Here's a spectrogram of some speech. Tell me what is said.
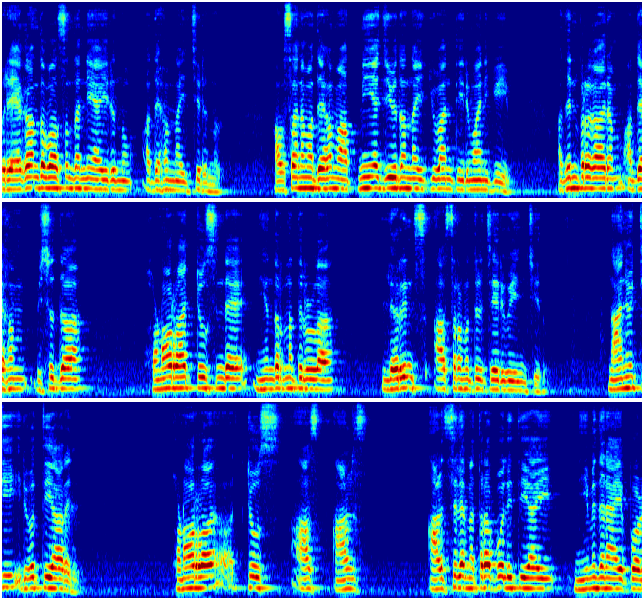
ഒരു ഏകാന്തവാസം തന്നെയായിരുന്നു അദ്ദേഹം നയിച്ചിരുന്നത്. അവസാനം അദ്ദേഹം ആത്മീയ ജീവിതം നയിക്കുവാൻ തീരുമാനിക്കുകയും അതിൻ പ്രകാരം അദ്ദേഹം വിശുദ്ധ ഹൊണോറാറ്റൂസിന്റെ നിയന്ത്രണത്തിലുള്ള ലെറിൻസ് ആശ്രമത്തിൽ ചേരുകയും ചെയ്തു. നാനൂറ്റി ഇരുപത്തിയാറിൽ ഹൊണോറാറ്റൂസ് ആസ് ആൾസ് ആൾസിലെ മെത്രാപ്പോലിത്തിയായി നിയമിതനായപ്പോൾ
